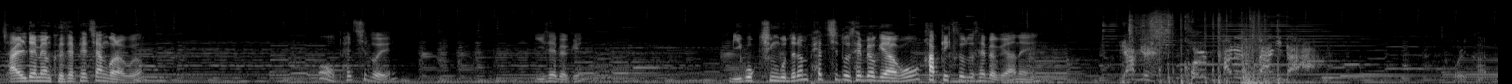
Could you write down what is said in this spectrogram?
잘 되면 그새 패치한 거라고요? 어, 패치도 해. 이 새벽에? 미국 친구들은 패치도 새벽에 하고 핫픽스도 새벽에 하네. 여기 콜카는 땅이다 콜카드.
